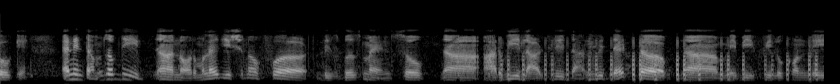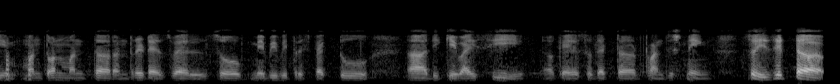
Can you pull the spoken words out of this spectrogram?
Okay. And in terms of the uh, normalization of uh, disbursement, so uh, are we largely done with that? Uh, uh, maybe if we look on the month-on-month -month, uh, run rate as well, so maybe with respect to uh, the KYC, okay, so that uh, transitioning. So is it, uh,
